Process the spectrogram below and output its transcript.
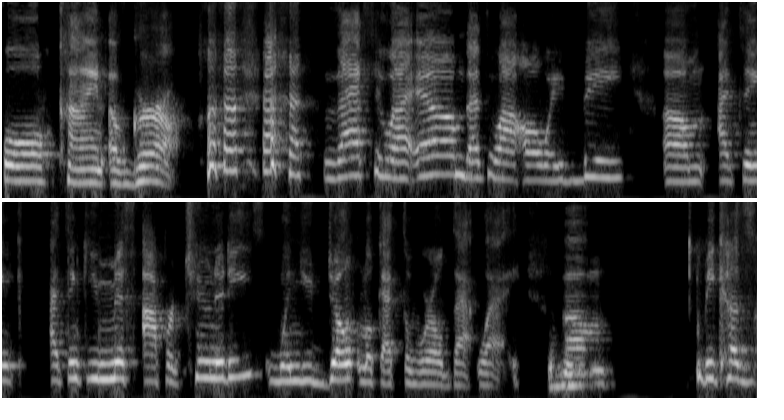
full kind of girl. That's who I am. That's who I always be. Um, I think I think you miss opportunities when you don't look at the world that way, mm-hmm. um, because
